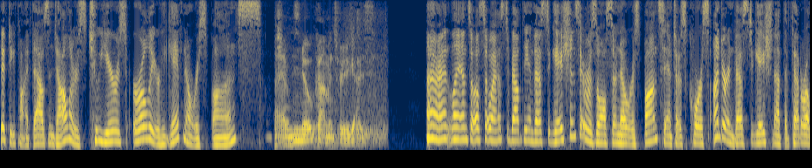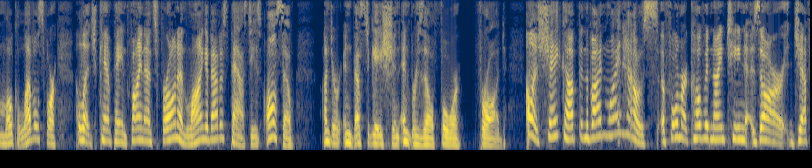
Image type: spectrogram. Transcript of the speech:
$55,000 two years earlier. He gave no response. I have no comments for you guys. All right. Lands also asked about the investigations. There was also no response. Santos, of course, under investigation at the federal and local levels for alleged campaign finance fraud and lying about his past. He's also under investigation in Brazil for fraud. Well, a shakeup in the Biden White House. A former COVID-19 czar, Jeff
